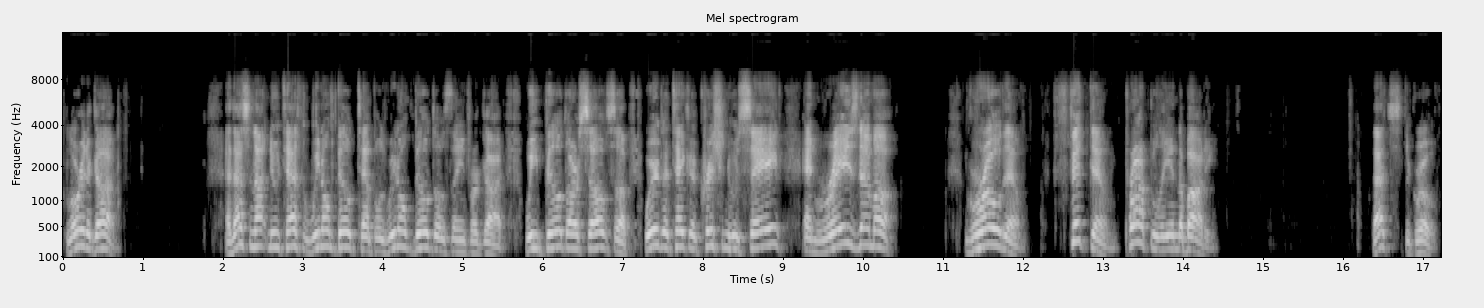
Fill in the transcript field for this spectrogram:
Glory to God. And that's not New Testament. We don't build temples. We don't build those things for God. We build ourselves up. We're to take a Christian who's saved and raise them up, grow them, fit them properly in the body. That's the growth.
